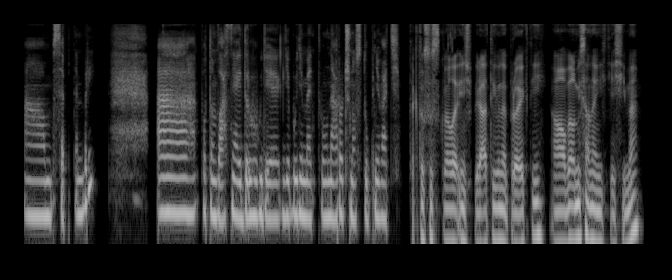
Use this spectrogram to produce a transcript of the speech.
um, v septembri a potom vlastne aj druhú, kde, kde budeme tú náročnosť stupňovať. Tak to sú skvelé inšpiratívne projekty. A veľmi sa na nich tešíme.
